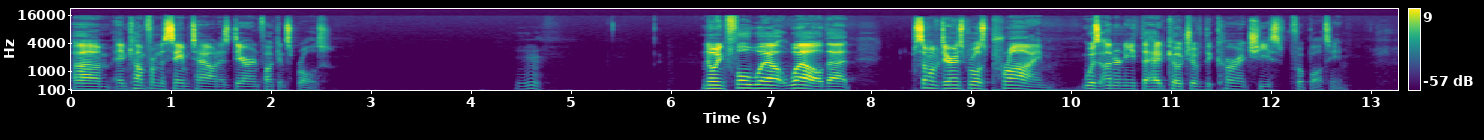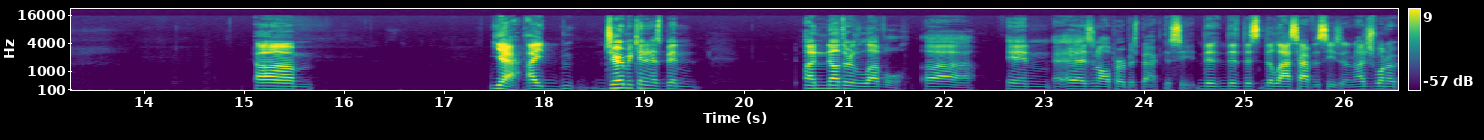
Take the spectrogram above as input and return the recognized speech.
um, and come from the same town as Darren fucking Sproles. Mm. Knowing full well well that some of Darren Sproles' prime was underneath the head coach of the current Chiefs football team. Um. Yeah, I Jerick McKinnon has been another level uh in as an all-purpose back this the, the this the last half of the season. And I just want to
